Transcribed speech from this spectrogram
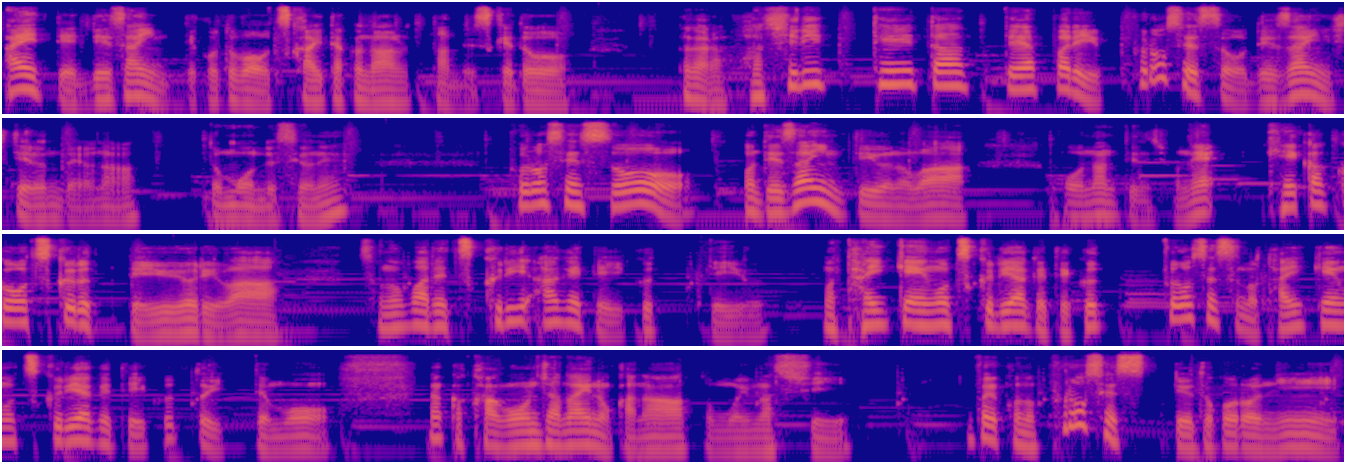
あえてデザインって言葉を使いたくなったんですけど、だからファシリテーターってやっぱりプロセスをデザインしてるんだよなと思うんですよね。プロセスを、まあ、デザインっていうのは、こうなんて言うんでしょうね、計画を作るっていうよりは、その場で作り上げていくっていう、まあ、体験を作り上げていく、プロセスの体験を作り上げていくと言っても、なんか過言じゃないのかなと思いますし、やっぱりこのプロセスっていうところに、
